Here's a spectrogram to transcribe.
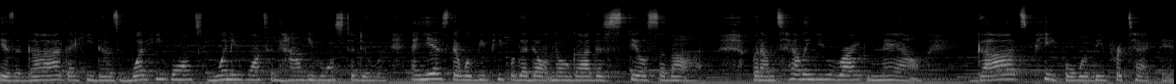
is a God that He does what He wants, when He wants, and how He wants to do it. And yes, there will be people that don't know God that still survive. But I'm telling you right now, God's people will be protected.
